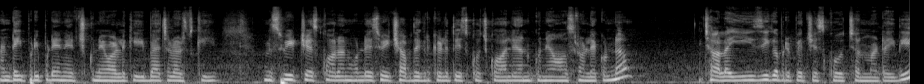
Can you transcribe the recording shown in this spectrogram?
అంటే ఇప్పుడిప్పుడే నేర్చుకునే వాళ్ళకి బ్యాచిలర్స్కి స్వీట్ చేసుకోవాలనుకుంటే స్వీట్ షాప్ దగ్గరికి వెళ్ళి తీసుకొచ్చుకోవాలి అనుకునే అవసరం లేకుండా చాలా ఈజీగా ప్రిపేర్ చేసుకోవచ్చు అనమాట ఇది.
